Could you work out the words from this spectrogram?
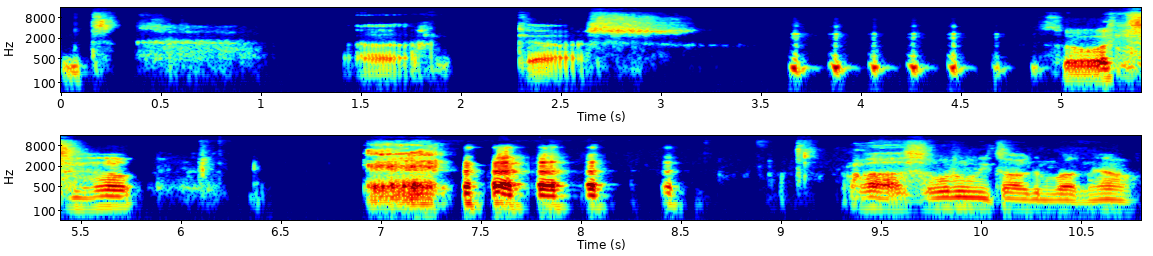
was Oh, gosh. so what's up? Oh, so what are we talking about now?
